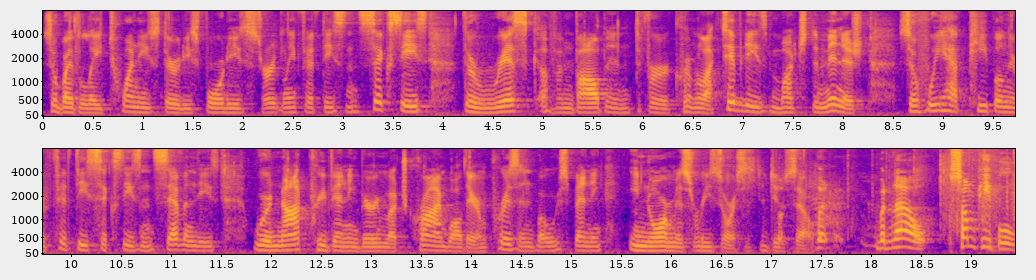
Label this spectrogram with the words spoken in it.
So by the late 20s, 30s, 40s, certainly 50s and 60s, the risk of involvement for criminal activity is much diminished. So if we have people in their 50s, 60s, and 70s, we're not preventing very much crime while they're in prison, but we're spending enormous resources to do so. But, but now, some people.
